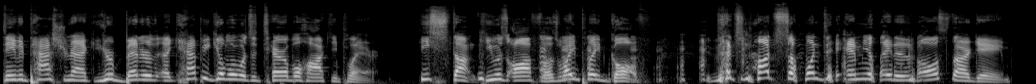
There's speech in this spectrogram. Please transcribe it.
David Pastrnak, you're better. Like Happy Gilmore was a terrible hockey player. He stunk. He was awful. That's why he played golf. That's not someone to emulate at an All Star game.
